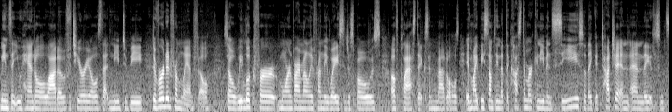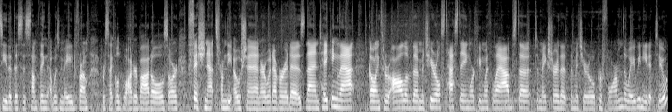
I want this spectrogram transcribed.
means that you handle a lot of materials that need to be diverted from landfill. So we look for more environmentally friendly ways to dispose of plastics and metals. It might be something that the customer can even see so they could touch it and, and they can see that this is something that was made from recycled water bottles or fish nets from the ocean or whatever it is. Then taking that, going through all of the materials testing, working with labs to, to make sure that the material will perform the way we need it to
